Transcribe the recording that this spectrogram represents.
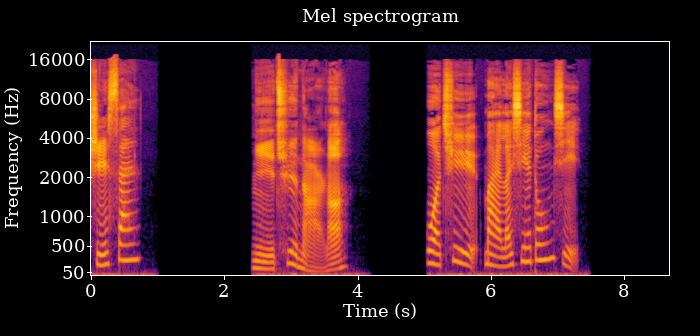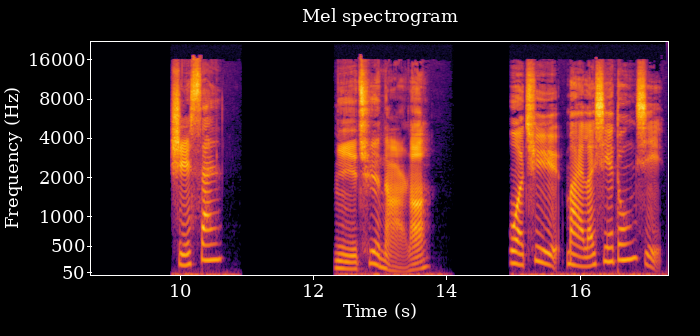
十三。你去哪儿了？我去买了些东西。十三。你去哪儿了？我去买了些东西。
